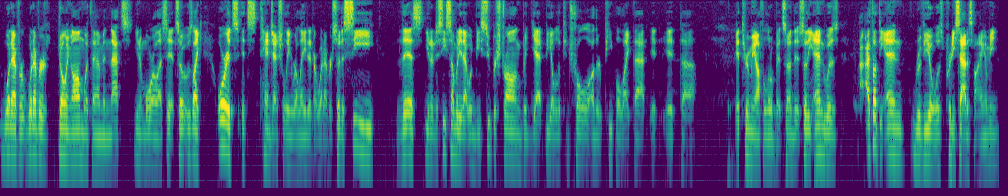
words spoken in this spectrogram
whatever going on with them and that's you know more or less it. So it was like or it's it's tangentially related or whatever. So to see this you know to see somebody that would be super strong but yet be able to control other people like that it it uh it threw me off a little bit. So the so the end was i thought the end reveal was pretty satisfying. I mean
